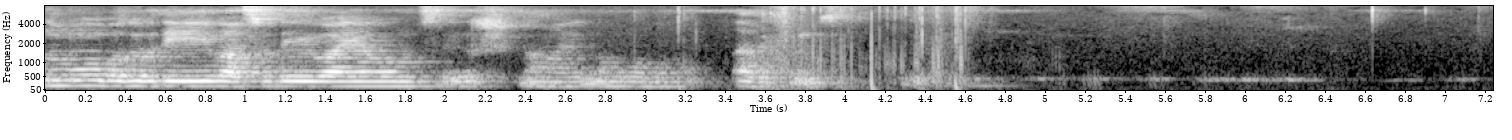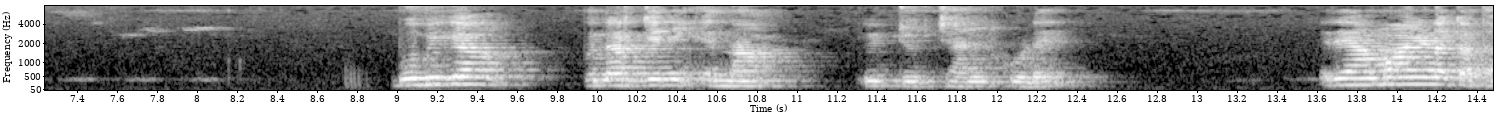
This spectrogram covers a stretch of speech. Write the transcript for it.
നമോ ഭഗവതേ വാസുദേവായ ഓം ശ്രീകൃഷ്ണായ നമോ നമോ. അതെ ഭൂമിക പുനർജനി എന്ന യൂട്യൂബ് ചാനൽ കൂടെ രാമായണ കഥ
